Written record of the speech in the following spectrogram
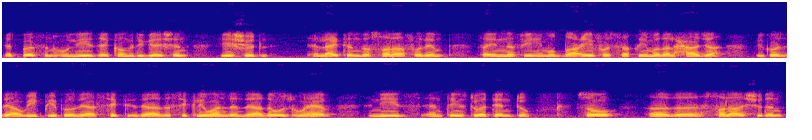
That person who leads a congregation, he should lighten the salah for them. فإن فيهم الضعيف والسقيم وذا الحاجة because they are weak people, they are sick, they are the sickly ones, and they are those who have needs and things to attend to. So uh, the salah shouldn't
